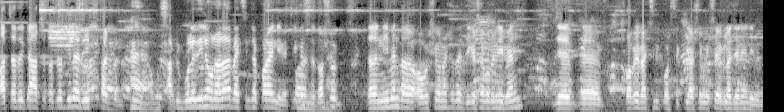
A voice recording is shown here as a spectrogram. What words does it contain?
বাচ্চাদেরকে আছে টাচে দিলে রিস্ক থাকবে না। হ্যাঁ অবশ্যই। আপনি বলে দিলে ওনারা ভ্যাকসিনটা করাই নেবে ঠিক আছে? দর্শক যারা নেবেন তারা অবশ্যই ওনার সাথে জিজ্ঞাসা করে নেবেন যে কবে ভ্যাকসিন করছে কি আসে বিষয় এগুলো জেনে নেবেন।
